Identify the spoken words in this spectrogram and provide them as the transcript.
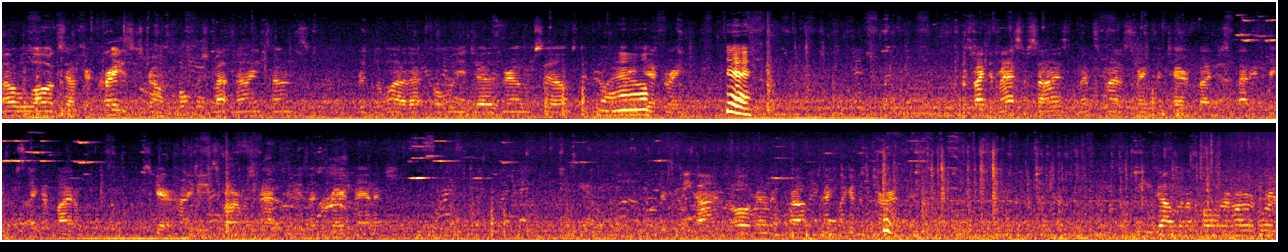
Oh, logs out there, crazy strong. Foliage about nine tons. Ripped a lot of that foliage out of the ground themselves. Did their own Wow. redecorating. Yeah. Despite their massive size, immense amount of strength, they're terrified just about anything that's like to bite them. Scared honeybees, farmers have to use that to their advantage. There's beehives all around their crop, act like a deterrent. Eating gobbling up all their hard work.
